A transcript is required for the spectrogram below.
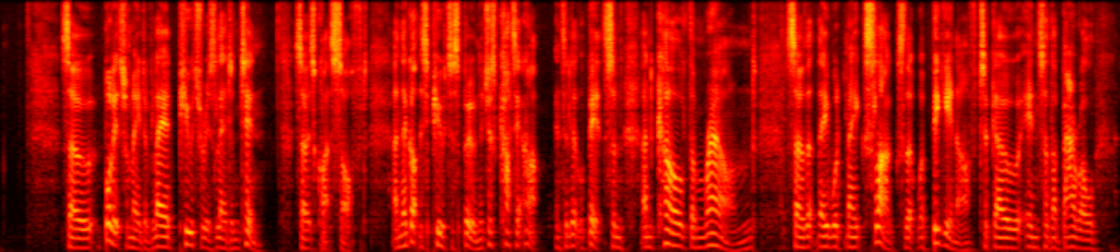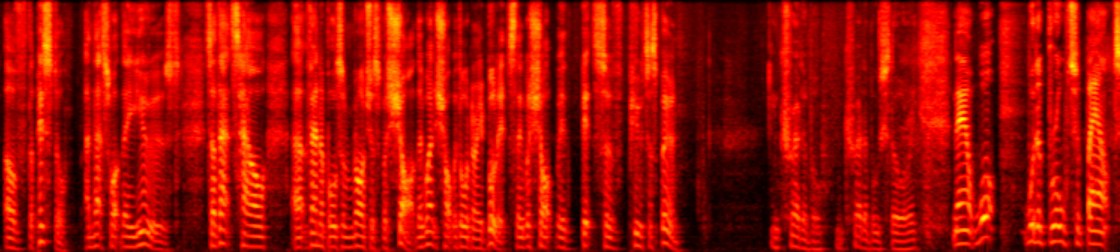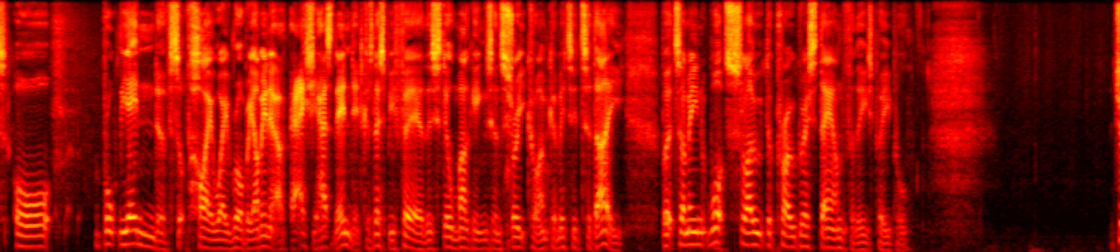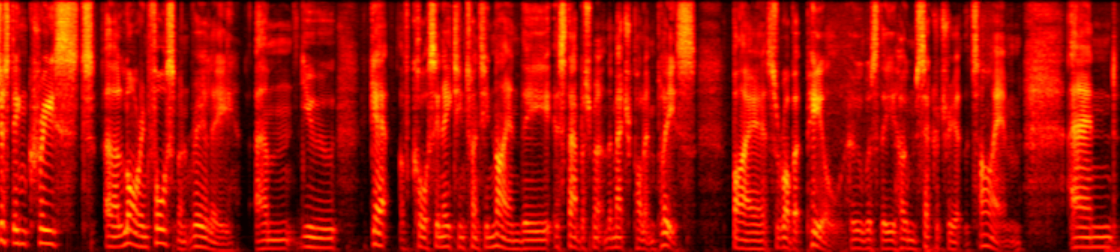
So bullets were made of lead. Pewter is lead and tin, so it's quite soft. And they got this pewter spoon. They just cut it up into little bits and, and curled them round so that they would make slugs that were big enough to go into the barrel of the pistol. And that's what they used. So that's how uh, Venables and Rogers were shot. They weren't shot with ordinary bullets, they were shot with bits of pewter spoon. Incredible, incredible story. Now, what would have brought about or brought the end of sort of highway robbery. I mean, it actually hasn't ended because let's be fair, there's still muggings and street crime committed today. But I mean, what slowed the progress down for these people? Just increased uh, law enforcement, really. Um, you get, of course, in 1829, the establishment of the Metropolitan Police by Sir Robert Peel, who was the Home Secretary at the time. And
